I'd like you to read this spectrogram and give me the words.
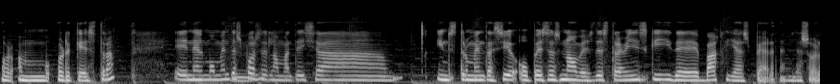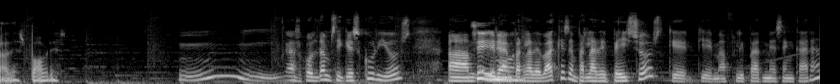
or amb orquestra. En el moment es mm. poses la mateixa instrumentació o peces noves de Stravinsky i de Bach ja es perden les orades, pobres. Mm, escolta'm, sí que és curiós. Um, sí, mira, molt. em parla de vaques, em parla de peixos, que, que m'ha flipat més encara.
